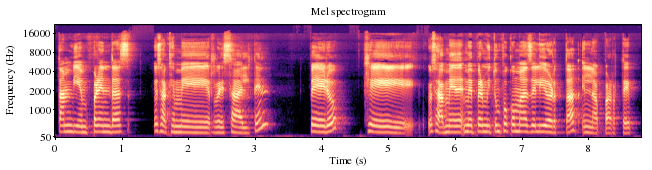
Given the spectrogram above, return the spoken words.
también prendas, o sea, que me resalten, pero que, o sea, me, me permite un poco más de libertad en la parte,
